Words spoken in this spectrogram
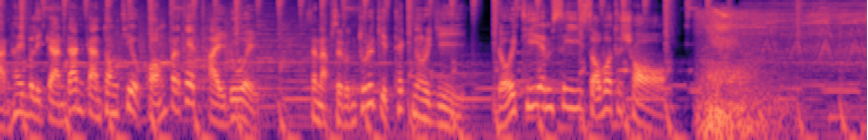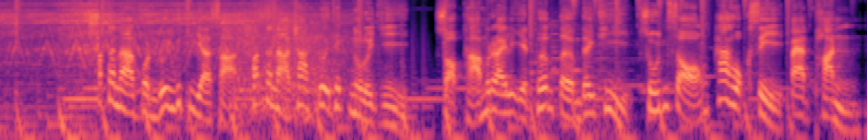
การให้บริการด้านการท่องเที่ยวของประเทศไทยด้วย สนับสนุนธุรกิจเทคโนโลยี โดย TMC สวทช พัฒนาคนด้วยวิทยาศาสตร์ พัฒนาชาติด้วยเทคโนโลยี สอบถามรายละเอียดเพิ่มเติมได้ที่ 02 564 8000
